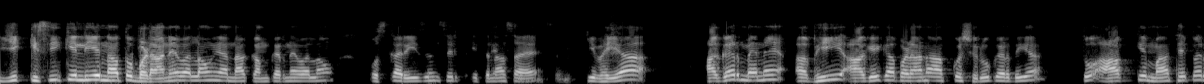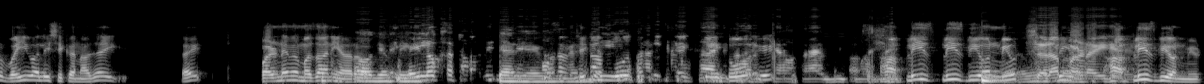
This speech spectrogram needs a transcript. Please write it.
ये किसी के लिए ना तो बढ़ाने वाला हूँ या ना कम करने वाला हूँ। उसका रीजन सिर्फ़ इतना सा है कि भैया अगर मैंने अभी आगे का पढ़ाना आपको शुरू कर दिया तो आपके माथे पर वही वाली शिकन आ जाएगी राइट पढ़ने में मज़ा नहीं आ रहा कई लोग तो है। है। है, तो है हाँ please please be on mute हाँ please be on mute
